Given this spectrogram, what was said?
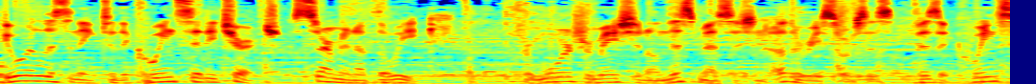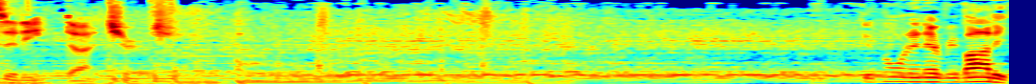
You're listening to the Queen City Church Sermon of the Week. For more information on this message and other resources, visit queencity.church. Good morning, everybody,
